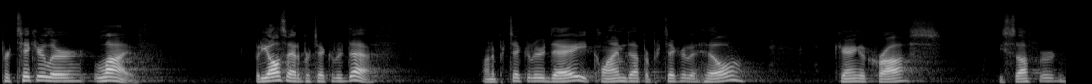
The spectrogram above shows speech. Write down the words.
particular life. But he also had a particular death. On a particular day, he climbed up a particular hill carrying a cross. He suffered.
